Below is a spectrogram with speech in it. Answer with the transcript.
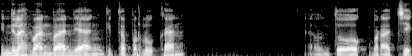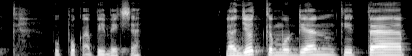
Inilah bahan-bahan yang kita perlukan eh, untuk meracik pupuk Abimix ya. Lanjut kemudian kita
